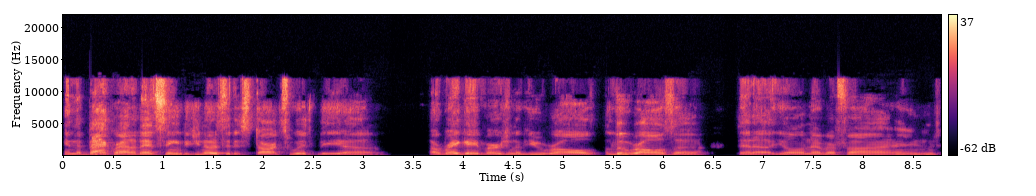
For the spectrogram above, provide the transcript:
in the background of that scene, did you notice that it starts with the uh a reggae version of you roll Lou Rawls uh that uh you'll never find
